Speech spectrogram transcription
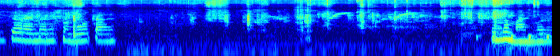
Ito rin, meron siyang butas. Ito naman, wala.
